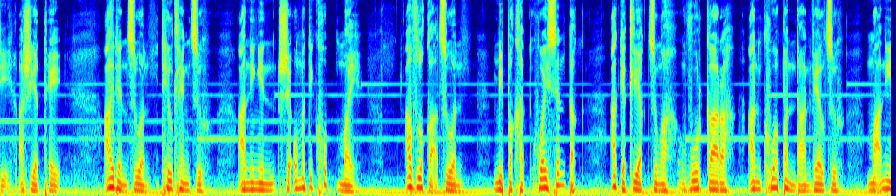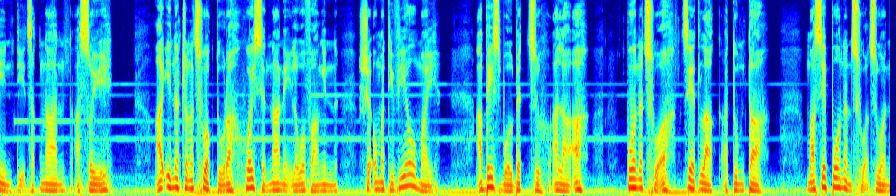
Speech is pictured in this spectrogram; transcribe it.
ti a hriat the aiden chuan thil thleng chu aningin she omati khop mai avloka chuan mi pakhat huai sen tak a ketliak chunga vurkara an khuwa pandan vel chu mani in ti chaknan a soi a ina tanga chuak tura huai sen na nei lo wangin she omati viau mai a baseball bet chu ala a pona chua chetlak atumta ma se ponan chua chuan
